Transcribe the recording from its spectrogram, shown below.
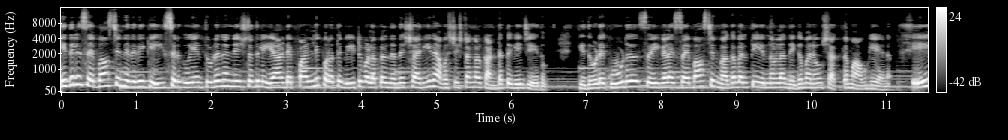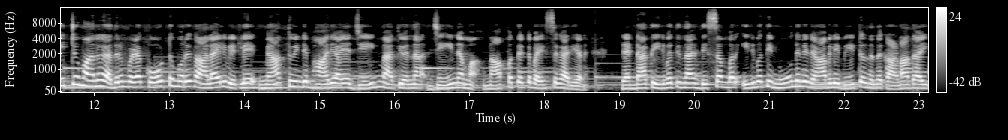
ഇതിൽ സെബാസ്റ്റ്യനെതിരെ കേസെടുക്കുകയും തുടരന്വേഷണത്തിൽ ഇയാളുടെ പള്ളിപ്പുറത്ത് വീട്ടുവളപ്പിൽ നിന്ന് ശരീരാവശിഷ്ടങ്ങൾ കണ്ടെത്തുകയും ചെയ്തു. ഇതോടെ കൂടുതൽ സ്ത്രീകളെ സെബാസ്റ്റ്യൻ വകവരുത്തി എന്നുള്ള നിഗമനവും ശക്തമാവുകയാണ്. ഏറ്റുമാനൽ അതിരമ്പുഴ കോട്ടുമുറി കാലായിൽ വീട്ടിലെ മാത്യുവിന്റെ ഭാര്യയായ ജെയിൻ മാത്യു എന്ന ജെയിനമ്മ നാൽപ്പത്തെട്ട് വയസ്സുകാരിയാണ്. രണ്ടായിരത്തി ഇരുപത്തിനാല് ഡിസംബർ ഇരുപത്തി മൂന്നിന് രാവിലെ വീട്ടിൽ നിന്ന് കാണാതായി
